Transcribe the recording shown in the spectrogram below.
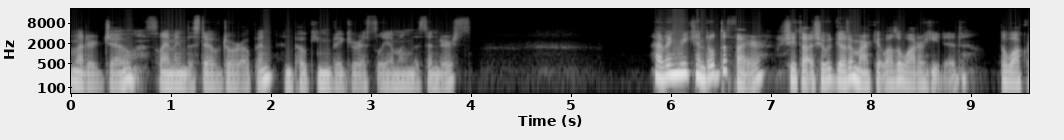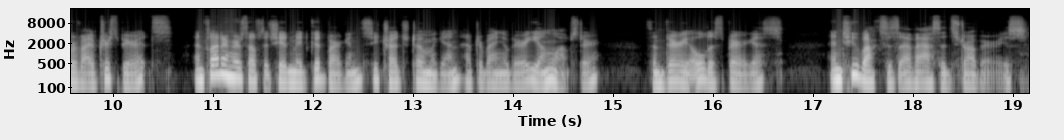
muttered Jo, slamming the stove door open and poking vigorously among the cinders. Having rekindled the fire, she thought she would go to market while the water heated. The walk revived her spirits, and flattering herself that she had made good bargains, she trudged home again after buying a very young lobster, some very old asparagus, and two boxes of acid strawberries.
